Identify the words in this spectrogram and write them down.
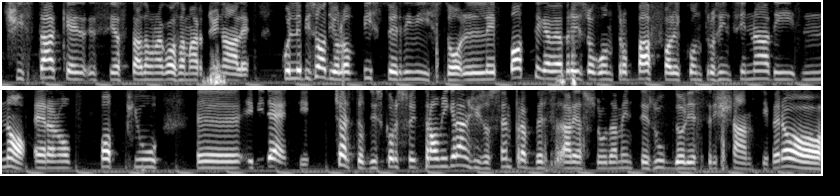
Ci sta che sia stata una cosa marginale. Quell'episodio l'ho visto e rivisto. Le botte che aveva preso contro Buffalo e contro Cincinnati, no, erano un po' più eh, evidenti. Certo, il discorso dei traumi cranici sono sempre avversari assolutamente subdoli e striscianti, però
